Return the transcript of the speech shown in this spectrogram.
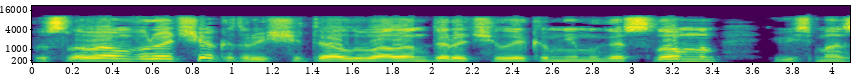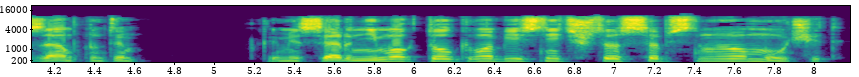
По словам врача, который считал Валандера человеком немногословным и весьма замкнутым, комиссар не мог толком объяснить, что, собственно, его мучит.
